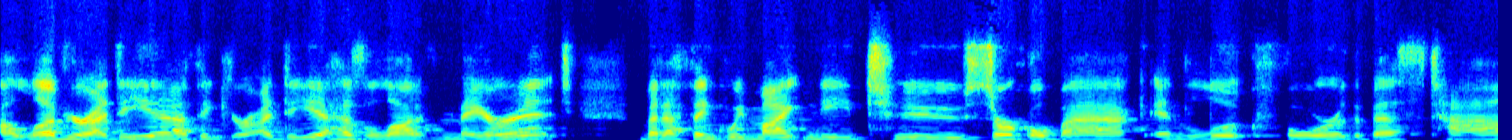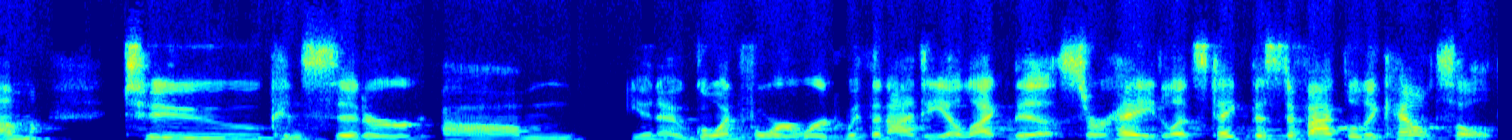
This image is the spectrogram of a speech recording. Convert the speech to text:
I, love your idea i think your idea has a lot of merit but i think we might need to circle back and look for the best time to consider um, you know, going forward with an idea like this, or hey, let's take this to faculty council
